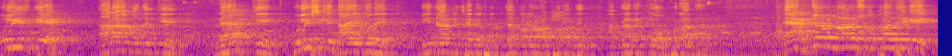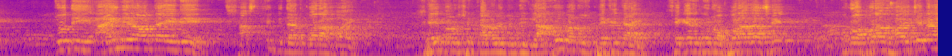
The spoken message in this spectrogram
পুলিশ দিয়ে, তারা আমাদেরকে র্যাবকে পুলিশকে দায়ী করে বিনা বিচারে হত্যা করার অপরাধে আপনারা কি অপরাধী? একজন মানুষ অপরাধীকে যদি আইনের আওতায় এনে শাস্তি বিধান করা হয়, সেই মানুষের কারণে যদি লাখো মানুষ বেঁচে যায়, সেখানে কোনো অপরাধ আছে? কোনো অপরাধ হয়েছে না?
